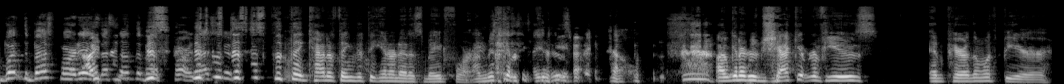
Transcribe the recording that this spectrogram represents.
but the best part is I that's not the this, best part. This That's is just this is the thing, kind of thing that the internet is made for. I'm just gonna say this Yeah. right now. I'm gonna do jacket reviews and pair them with beer. And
